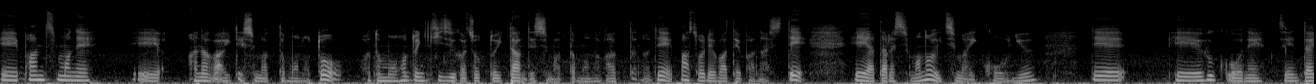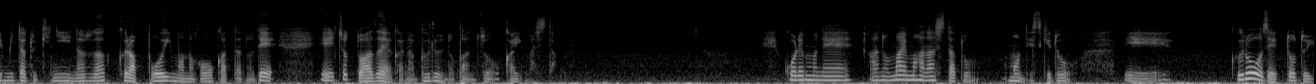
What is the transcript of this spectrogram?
えー、パンツもね、えー、穴が開いてしまったものと、あともう本当に生地がちょっと傷んでしまったものがあったので、まあそれは手放して、えー、新しいものを1枚購入。で、えー、服をね、全体見た時になんとなく黒っぽいものが多かったので、えー、ちょっと鮮やかなブルーのパンツを買いました。これもね、あの前も話したと思うんですけど、えー、クローゼットとい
